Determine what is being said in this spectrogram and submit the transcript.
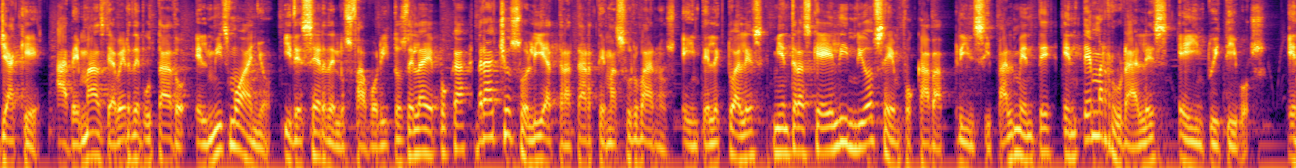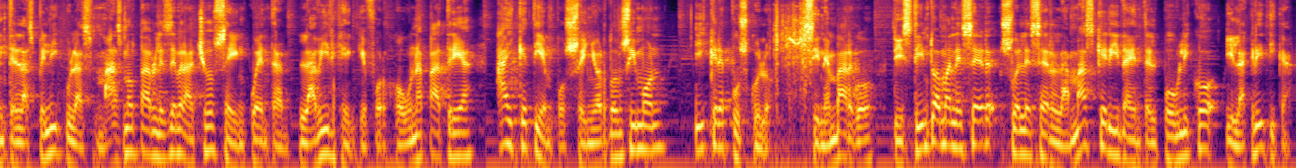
ya que, además de haber debutado el mismo año y de ser de los favoritos de la época, Bracho solía tratar temas urbanos e intelectuales, mientras que el indio se enfocaba principalmente en temas rurales e intuitivos. Entre las películas más notables de Bracho se encuentran La Virgen que forjó una patria, Ay qué tiempos, señor Don Simón y Crepúsculo. Sin embargo, Distinto Amanecer suele ser la más querida entre el público y la crítica.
